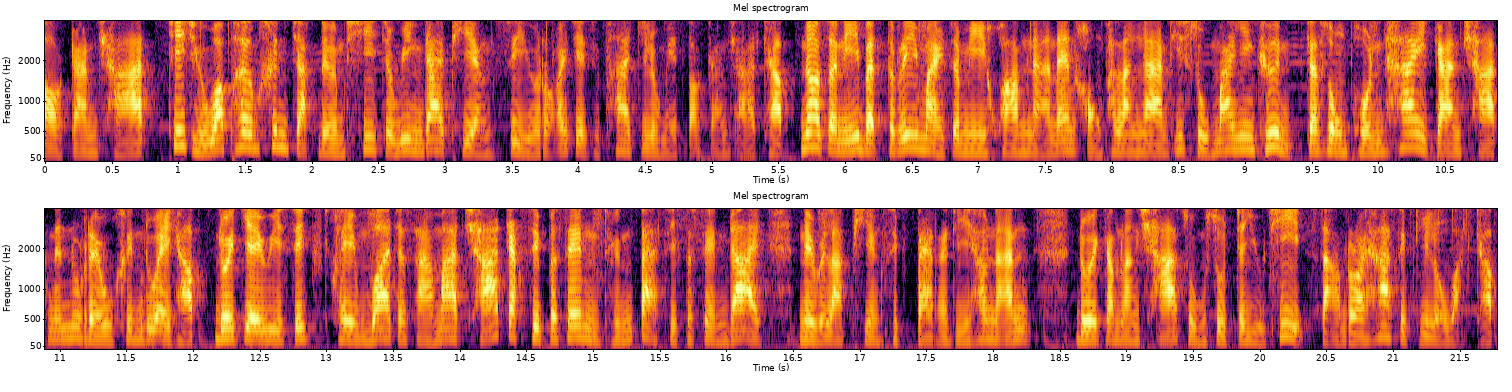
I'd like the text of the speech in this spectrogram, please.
ต่อการชาร์จ ที่ถือว่าเพิ่มขึ้นจากเดิมที่จะวิ่งได้เพียง 475 กิโลเมตรต่อการชาร์จครับ นอกจากนี้แบตเตอรี่ใหม่จะมีความหนาแน่นของพลังงานที่สูงมากยิ่งขึ้น จะส่งผลให้การชาร์จนั้นเร็วขึ้นด้วยครับ โดย JV6 เคลมว่าจะสามารถชาร์จจาก 10%ถึง 80%ได้ในเวลาเพียง 18 นาทีเท่านั้น โดยกำลังชาร์จสูงสุดจะอยู่ที่ 350 กิโลวัตต์ครับ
